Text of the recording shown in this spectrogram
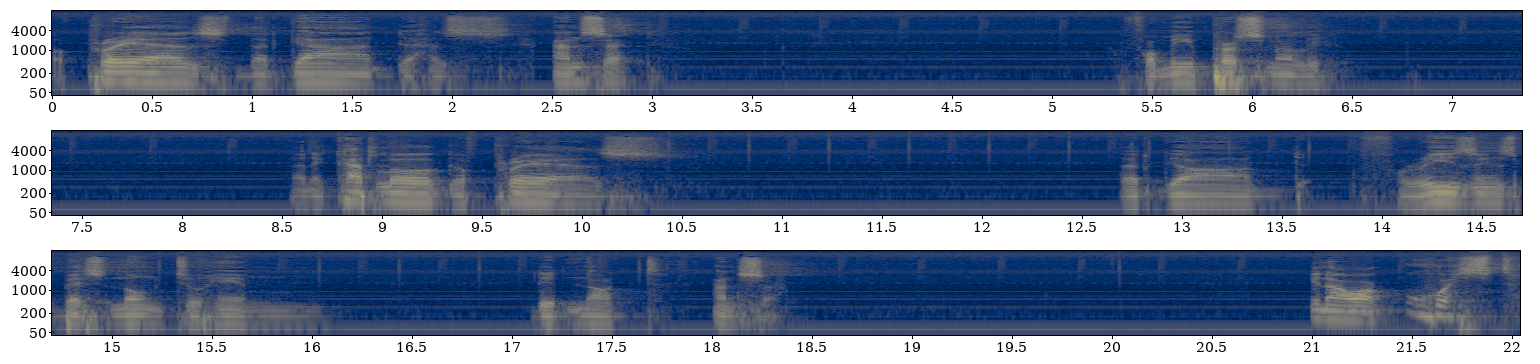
of prayers that God has answered for me personally, and a catalog of prayers that God, for reasons best known to Him, did not answer in our quest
